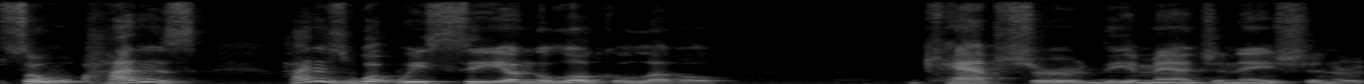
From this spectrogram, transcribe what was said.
So how does how does what we see on the local level capture the imagination or,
